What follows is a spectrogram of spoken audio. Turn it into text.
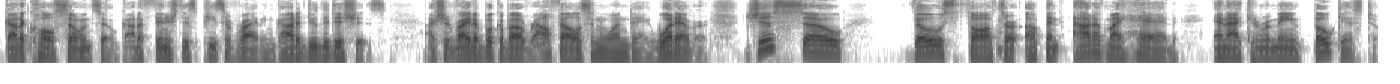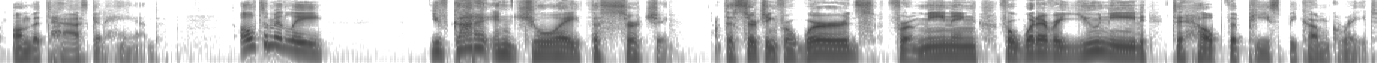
Gotta call so and so, gotta finish this piece of writing, gotta do the dishes. I should write a book about Ralph Ellison one day, whatever. Just so those thoughts are up and out of my head and I can remain focused on the task at hand. Ultimately, you've got to enjoy the searching, the searching for words, for meaning, for whatever you need to help the piece become great.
